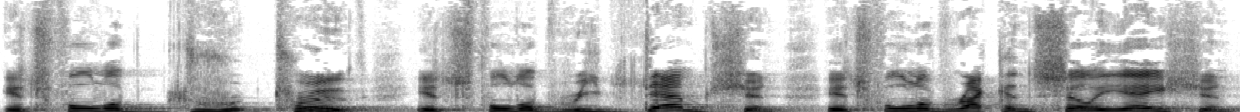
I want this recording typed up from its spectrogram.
It's full of dr- truth. It's full of redemption. It's full of reconciliation.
